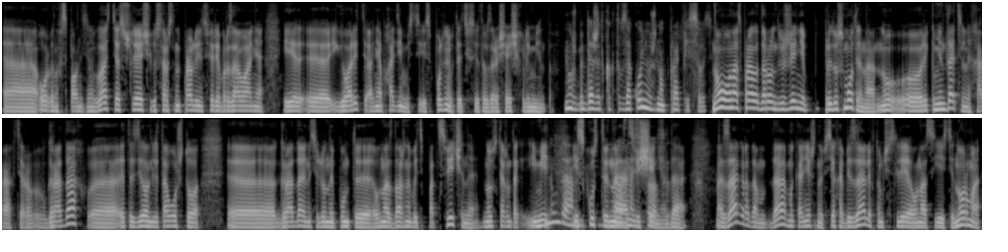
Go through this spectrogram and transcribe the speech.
э, органов исполнительной власти, осуществляющих государственное управление в сфере образования, и, и говорить о необходимости использования вот этих световозвращающих элементов. Может быть, даже это как-то в законе уже надо прописывать? Ну, у нас правила дорожного движения предусмотрено, ну, рекомендательный характер в городах. Это сделано для того, что Э, города и населенные пункты у нас должны быть подсвечены, ну, скажем так, иметь ну, да. искусственное Разная освещение. Ситуация. Да. За городом, да, мы, конечно, всех обязали, в том числе у нас есть и норма,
